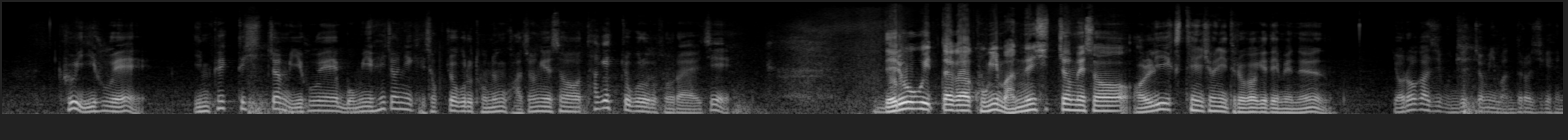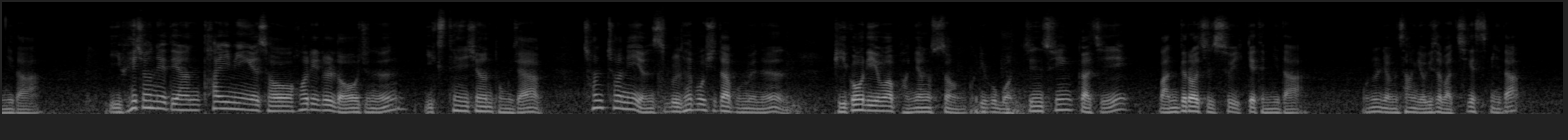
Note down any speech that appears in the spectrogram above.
그 이후에 임팩트 시점 이후에 몸이 회전이 계속적으로 도는 과정에서 타겟 쪽으로 돌아야지 내려오고 있다가 공이 맞는 시점에서 얼리 익스텐션이 들어가게 되면은 여러 가지 문제점이 만들어지게 됩니다. 이 회전에 대한 타이밍에서 허리를 넣어주는 익스텐션 동작 천천히 연습을 해보시다 보면은 비거리와 방향성 그리고 멋진 스윙까지 만들어질 수 있게 됩니다. 오늘 영상 여기서 마치겠습니다.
